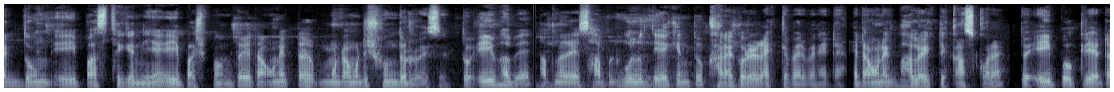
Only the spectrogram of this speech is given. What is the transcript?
একদম এই পাশ থেকে নিয়ে এই পাশ পর্যন্ত এটা অনেকটা মোটামুটি সুন্দর রয়েছে। তো এইভাবে আপনার এই সাপোর্টগুলো দিয়ে কিন্তু খাড়া করে রাখতে পারবেন এটা। এটা অনেক ভালো একটি কাজ করে। তো এই প্রক্রিয়াটা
